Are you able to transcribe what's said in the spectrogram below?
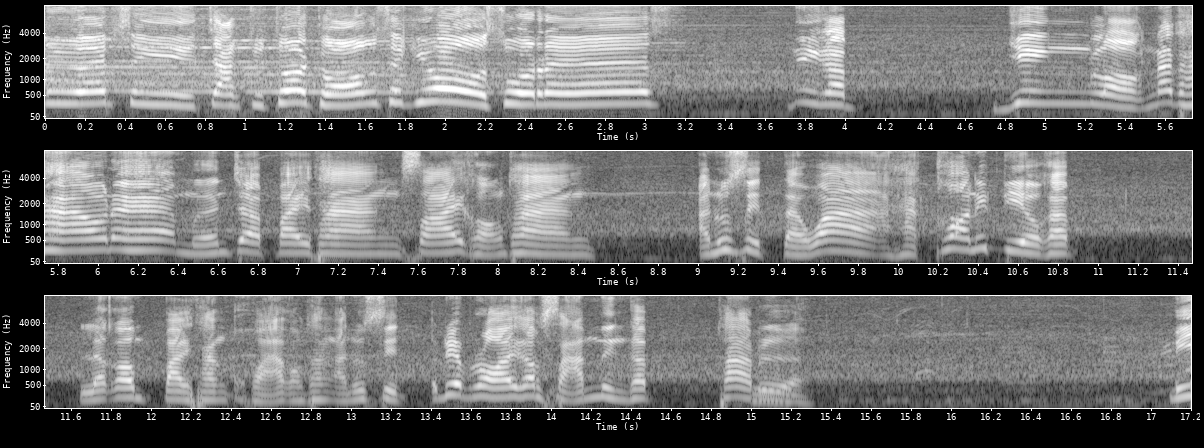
เรือ FC จากจุดโทษของเซกิโอซัวเรส นี่ครับยิงหลอกหน้าเท้านะฮะ เหมือนจะไปทางซ้ายของทางอนุสิทธิ์แต่ว่าหักข้อนิดเดียวครับ แล้วก็ไปทางขวาของทางอนุสิทธิ์เรียบร้อยครับ 3-1 ครับ ท่าเรือ มี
